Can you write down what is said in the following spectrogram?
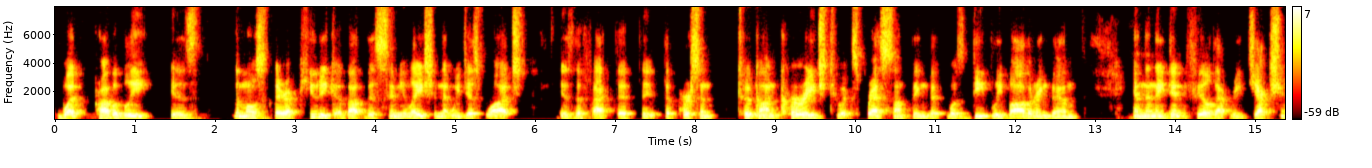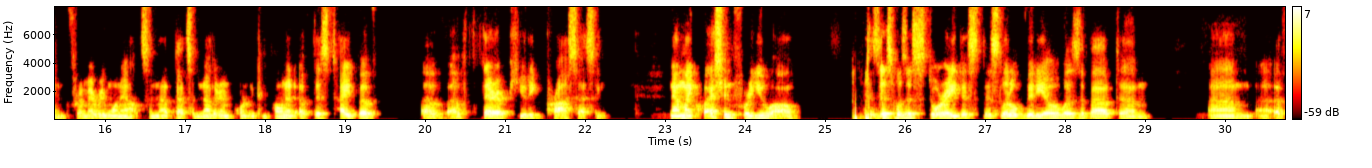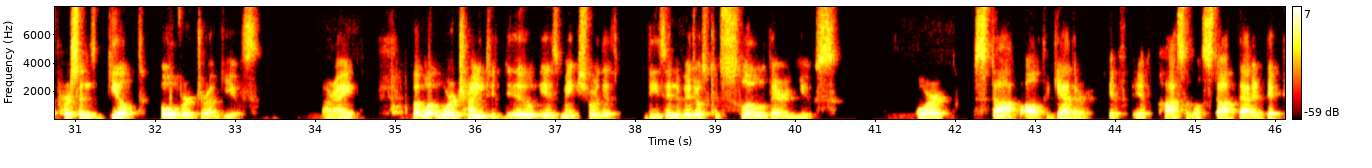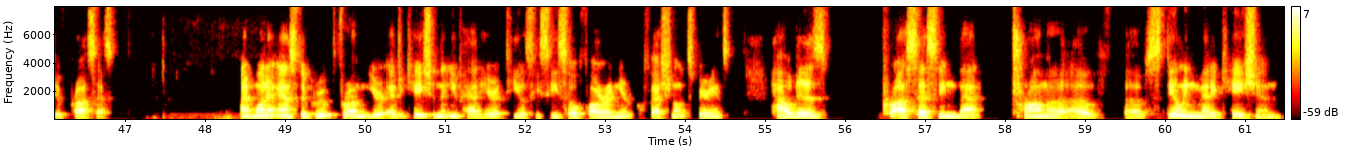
what probably is the most therapeutic about this simulation that we just watched is the fact that the, the person took on courage to express something that was deeply bothering them and then they didn't feel that rejection from everyone else. And that, that's another important component of this type of, of, of therapeutic processing. Now my question for you all is this was a story this this little video was about um, um, a person's guilt over drug use. All right? But what we're trying to do is make sure that these individuals could slow their use or stop altogether if, if possible, stop that addictive process. I want to ask the group from your education that you've had here at TOCC so far and your professional experience, how does processing that trauma of, of stealing medication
